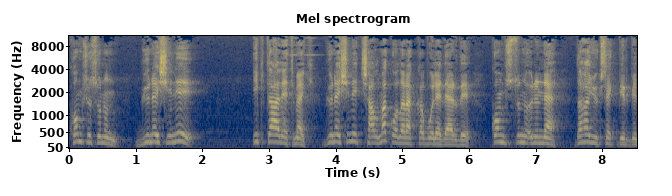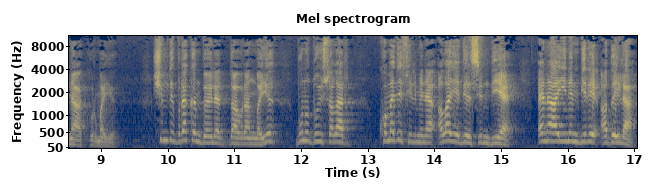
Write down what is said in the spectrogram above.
Komşusunun güneşini iptal etmek, güneşini çalmak olarak kabul ederdi. Komşusunun önüne daha yüksek bir bina kurmayı. Şimdi bırakın böyle davranmayı, bunu duysalar komedi filmine alay edilsin diye enayinin biri adıyla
